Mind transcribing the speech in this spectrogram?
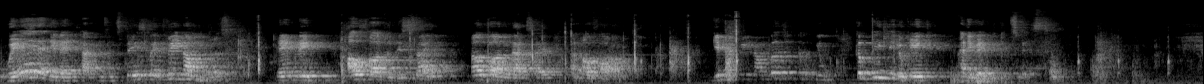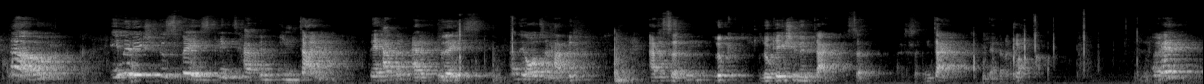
where an event happens in space by three numbers, namely how far to this side, how far to that side, and how far out. Give you three numbers, you completely locate an event in space. Now, in relation to space, things happen in time. They happen at a place, and they also happen at a certain look, location in time, at a certain time, 11 o'clock. Okay?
